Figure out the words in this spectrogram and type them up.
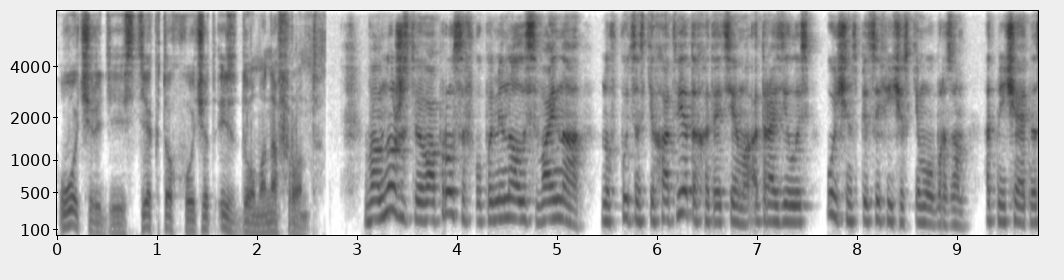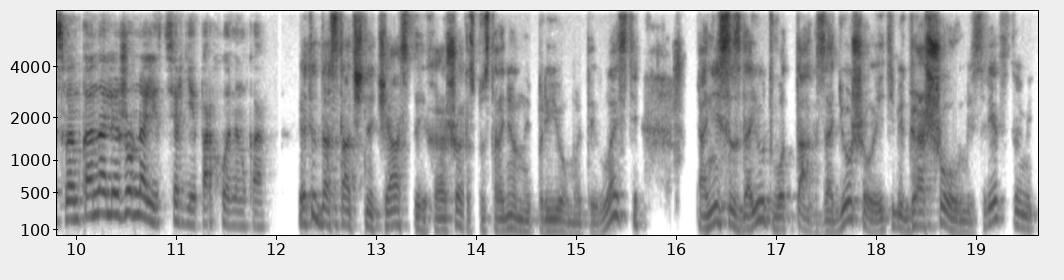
очереди из тех, кто хочет из дома на фронт. Во множестве вопросов упоминалась война, но в путинских ответах эта тема отразилась очень специфическим образом, отмечает на своем канале журналист Сергей Пархоменко. Это достаточно частый и хорошо распространенный прием этой власти. Они создают вот так задешево этими грошовыми средствами,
